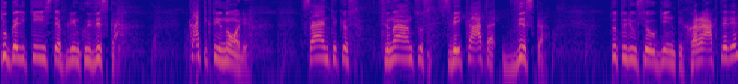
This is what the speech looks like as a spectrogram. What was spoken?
tu gali keisti aplinkui viską. Ką tik tai nori. Santykius, finansus, sveikatą, viską. Tu turi užsiauginti charakterį,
